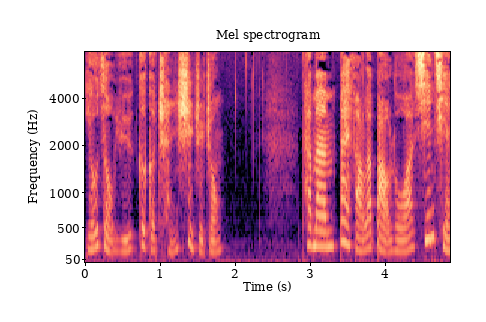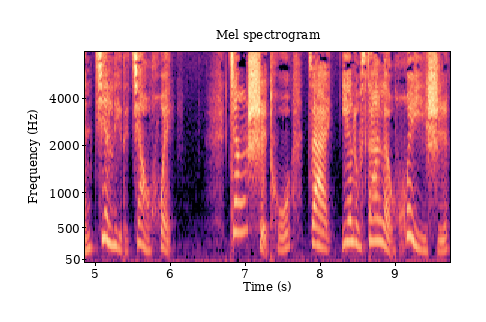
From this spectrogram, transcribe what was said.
游走于各个城市之中。他们拜访了保罗先前建立的教会，将使徒在耶路撒冷会议时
